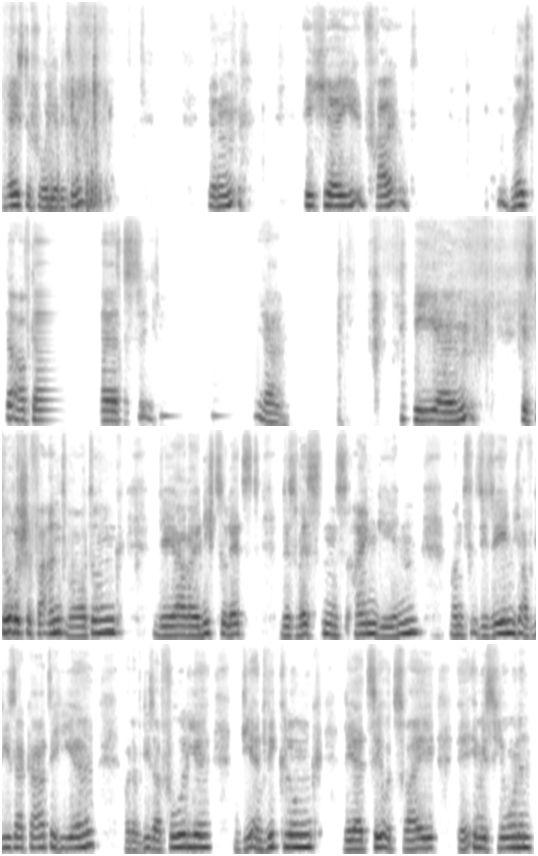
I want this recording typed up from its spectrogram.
nächste Folie bitte. Ähm, ich äh, möchte auf das, ja, die ähm, historische Verantwortung der nicht zuletzt des Westens eingehen. Und Sie sehen auf dieser Karte hier oder auf dieser Folie die Entwicklung der CO2-Emissionen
